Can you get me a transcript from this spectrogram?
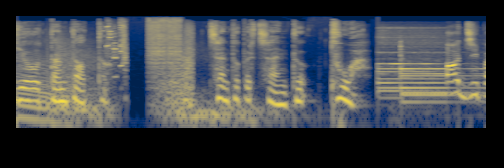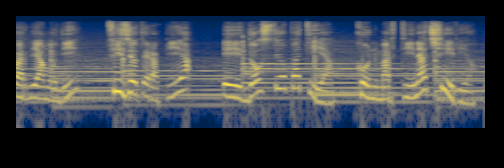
Radio 88. 100% tua. Oggi parliamo di fisioterapia ed osteopatia con Martina Cirio.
